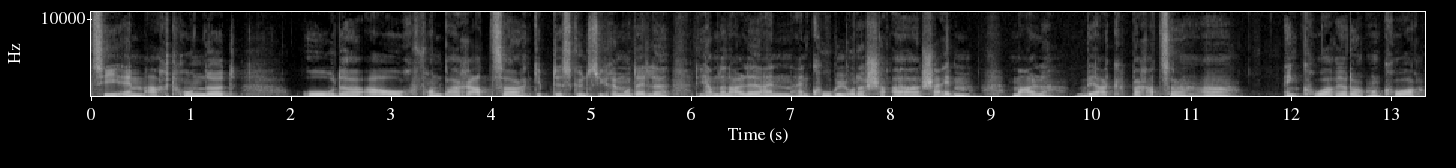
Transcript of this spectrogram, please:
CM800 oder auch von Barazza gibt es günstigere Modelle. Die haben dann alle ein, ein Kugel- oder äh, Scheibenmalwerk, Barazza äh, Encore oder Encore.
